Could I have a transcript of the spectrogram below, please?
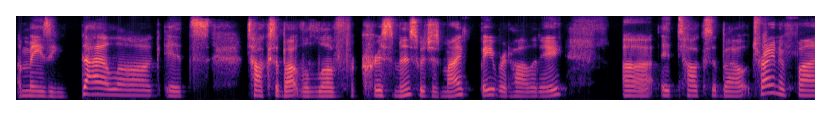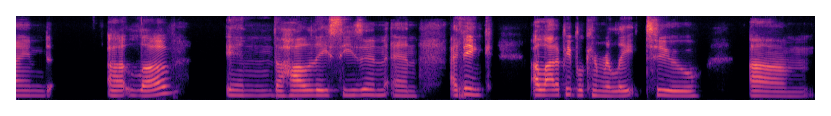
amazing dialogue. It talks about the love for Christmas, which is my favorite holiday uh, it talks about trying to find uh, love in the holiday season. And I think a lot of people can relate to um,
